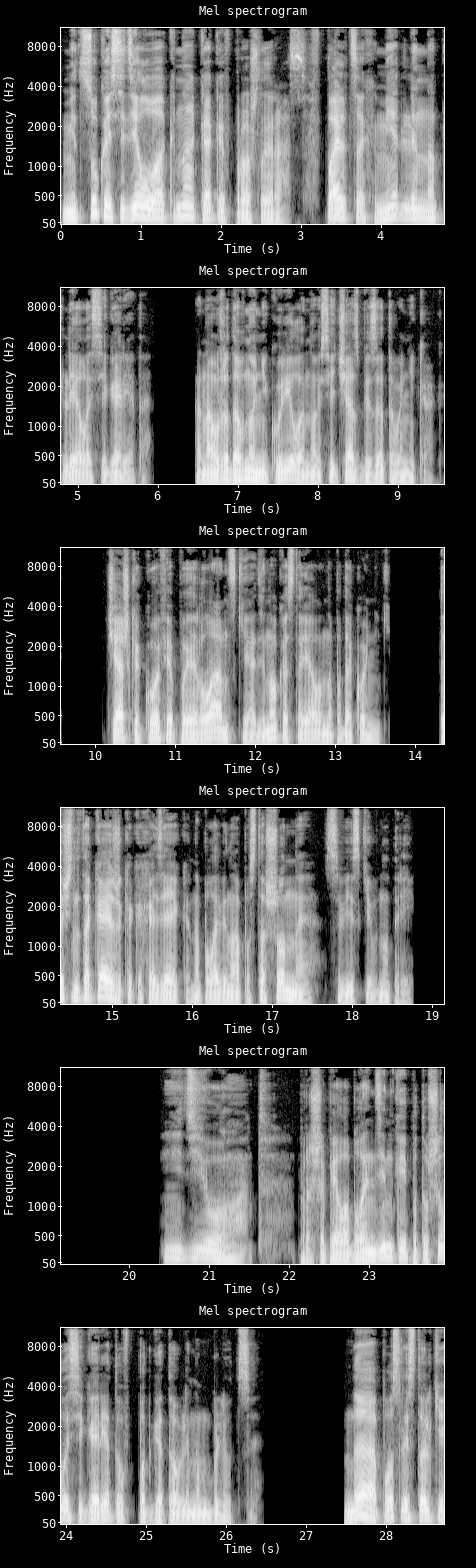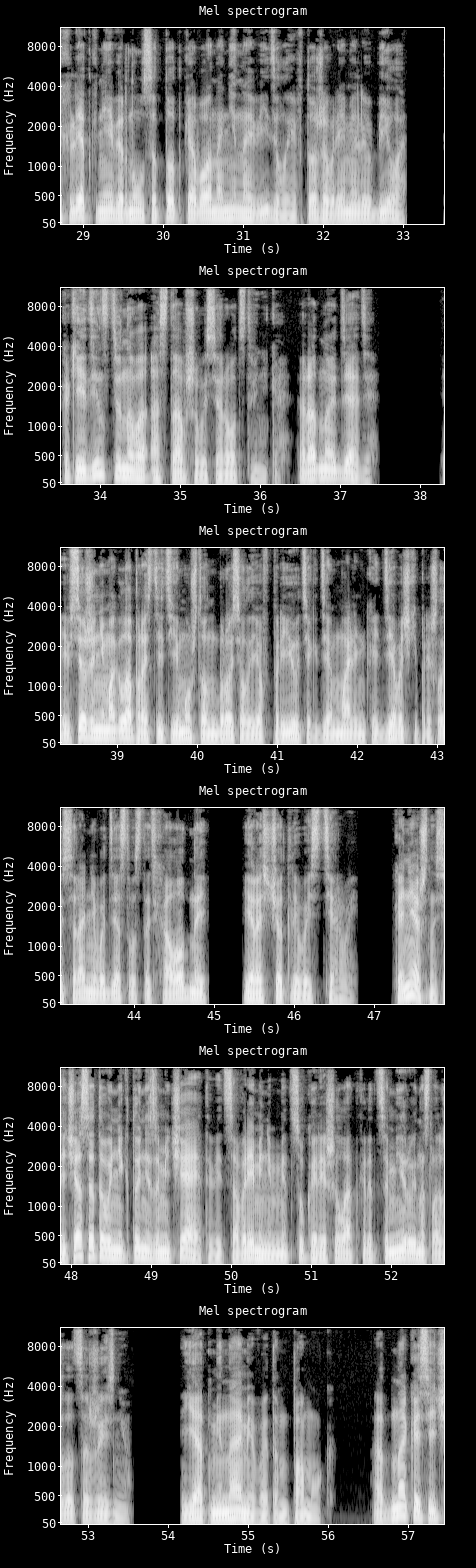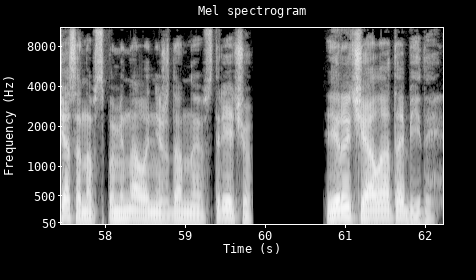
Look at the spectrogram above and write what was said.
Мицука сидел у окна, как и в прошлый раз. В пальцах медленно тлела сигарета. Она уже давно не курила, но сейчас без этого никак. Чашка кофе по-ирландски одиноко стояла на подоконнике. Точно такая же, как и хозяйка, наполовину опустошенная, с виски внутри. «Идиот!» — прошипела блондинка и потушила сигарету в подготовленном блюдце. Да, после стольких лет к ней вернулся тот, кого она ненавидела и в то же время любила, как единственного оставшегося родственника, родной дядя. И все же не могла простить ему, что он бросил ее в приюте, где маленькой девочке пришлось с раннего детства стать холодной и расчетливой стервой. Конечно, сейчас этого никто не замечает, ведь со временем Мицука решила открыться миру и наслаждаться жизнью. Яд Минами в этом помог. Однако сейчас она вспоминала нежданную встречу и рычала от обиды.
